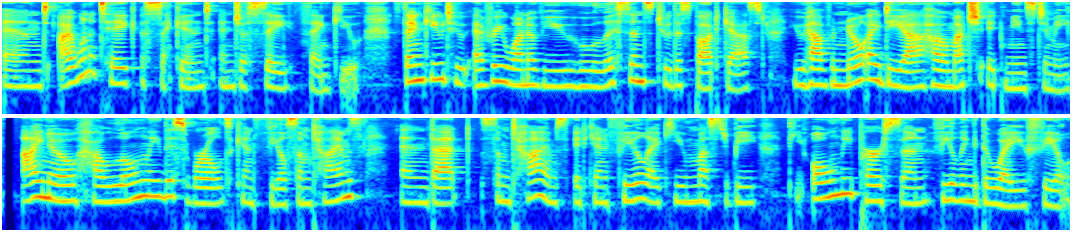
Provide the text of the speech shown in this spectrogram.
And I want to take a second and just say thank you. Thank you to every one of you who listens to this podcast. You have no idea how much it means to me. I know how lonely this world can feel sometimes, and that sometimes it can feel like you must be the only person feeling the way you feel,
